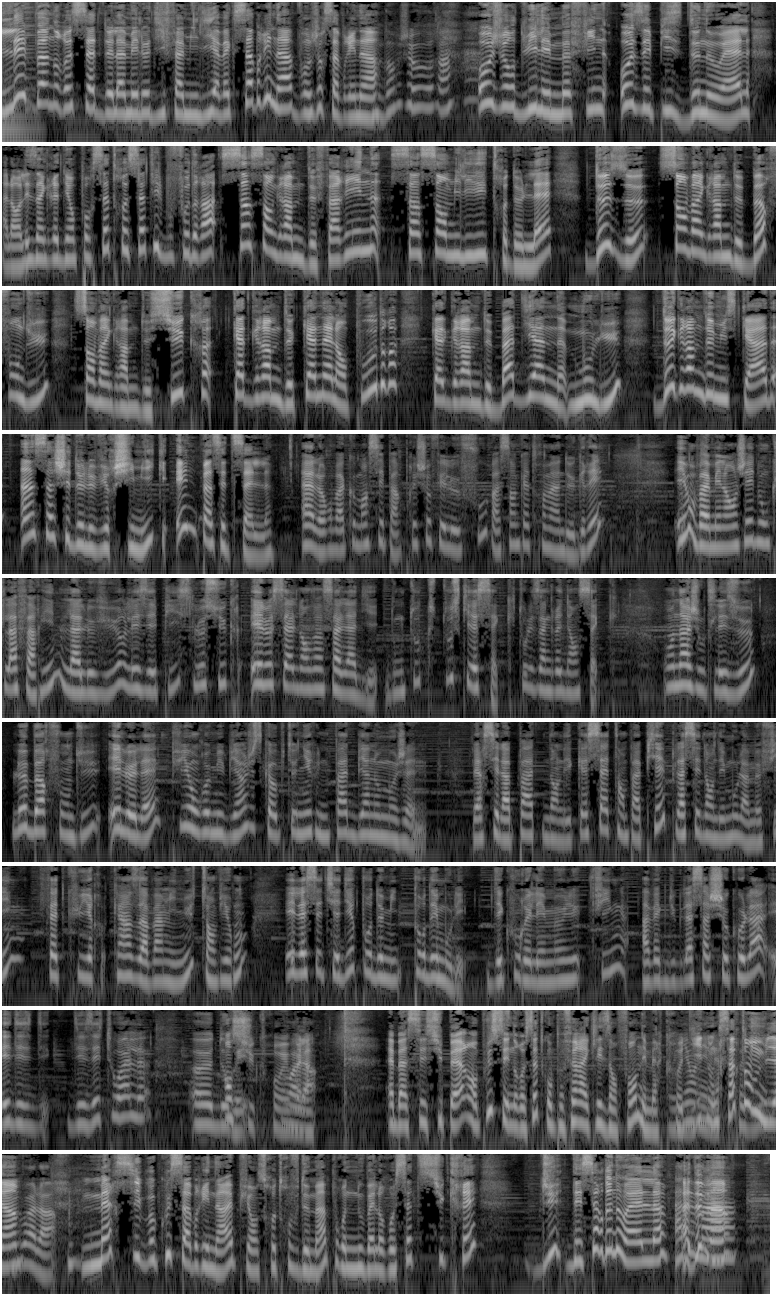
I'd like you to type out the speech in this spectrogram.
Les bonnes recettes de la Mélodie Family avec Sabrina. Bonjour Sabrina. Bonjour. Aujourd'hui, les muffins aux épices de Noël. Alors, les ingrédients pour cette recette, il vous faudra 500 g de farine, 500 ml de lait, 2 œufs, 120 g de beurre fondu, 120 g de sucre, 4 g de cannelle en poudre, 4 g de badiane moulu, 2 g de muscade, un sachet de levure chimique et une pincée de sel. Alors, on va commencer par préchauffer le four à 180 degrés. Et on va mélanger donc la farine, la levure, les épices, le sucre et le sel dans un saladier. Donc tout, tout ce qui est sec, tous les ingrédients secs. On ajoute les œufs, le beurre fondu et le lait, puis on remue bien jusqu'à obtenir une pâte bien homogène. Versez la pâte dans les caissettes en papier placées dans des moules à muffins. Faites cuire 15 à 20 minutes environ et laissez tiédir pour, demi, pour démouler. Décourez les muffins avec du glaçage chocolat et des, des, des étoiles euh, dorées. En sucre, oui, voilà. voilà. Eh ben c'est super. En plus, c'est une recette qu'on peut faire avec les enfants. On est mercredi, Oui, on est donc ça tombe bien. Voilà. Merci beaucoup Sabrina. Et puis on se retrouve demain pour une nouvelle recette sucrée du dessert de Noël. À demain.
